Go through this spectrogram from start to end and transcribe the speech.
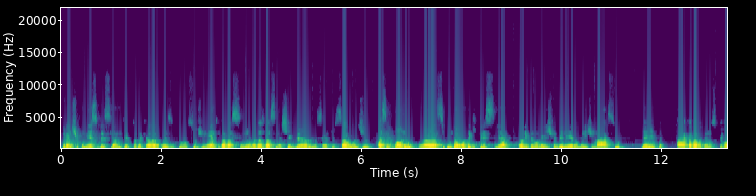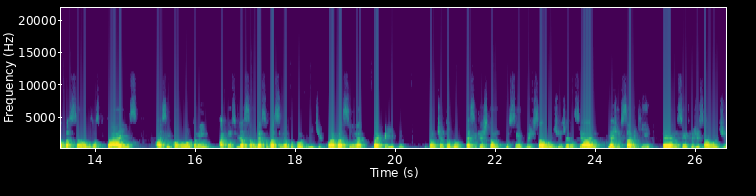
durante o começo desse ano teve toda aquela coisa do surgimento da vacina, das vacinas chegando no centro de saúde, assim como uma segunda onda que crescia ali pelo mês de fevereiro, mês de março, e aí acabava tendo superlotação nos hospitais, assim como também a conciliação dessa vacina do Covid com a vacina da gripe, então tinha toda essa questão dos centros de saúde gerenciarem. E a gente sabe que é, nos centros de saúde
